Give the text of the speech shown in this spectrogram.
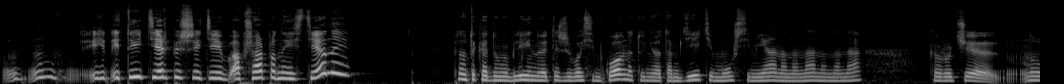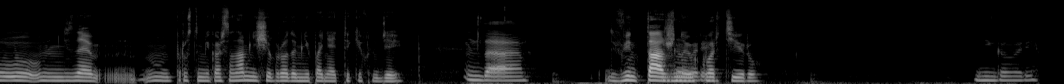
и, и ты терпишь эти обшарпанные стены? Потом такая думаю, блин, ну это же восемь комнат, у нее там дети, муж, семья, на-на-на-на-на-на. Короче, ну, не знаю, просто, мне кажется, нам нищебродом не понять таких людей. Да. Винтажную квартиру. Не говори.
